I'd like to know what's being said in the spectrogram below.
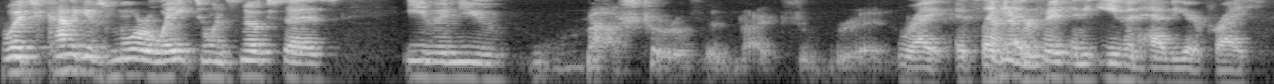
Which kind of gives more weight to when Snoke says, "Even you, master of the Knights of Ren, Right. It's like an, an even heavier price.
